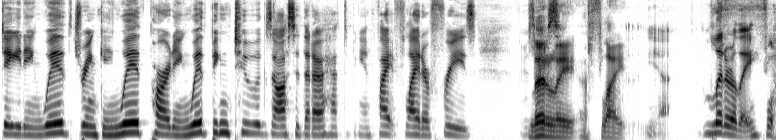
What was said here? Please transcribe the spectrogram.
dating, with drinking, with partying, with being too exhausted that I would have to be in fight, flight, or freeze. There's this- Literally a flight. yeah, literally Fly-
